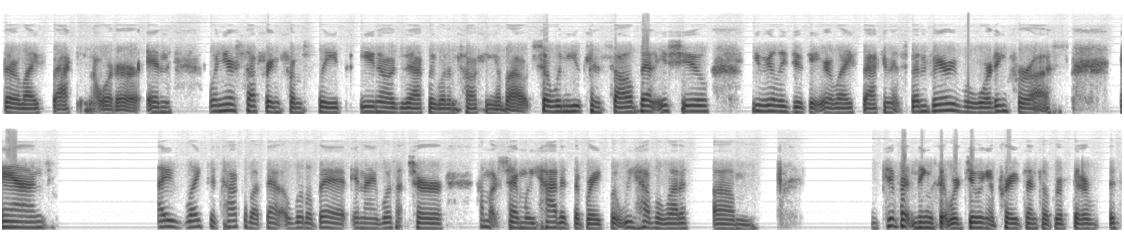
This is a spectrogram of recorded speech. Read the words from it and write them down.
their life back in order. And when you're suffering from sleep you know exactly what i'm talking about. So when you can solve that issue you really do get your life back and it's been very rewarding for us. And I like to talk about that a little bit, and I wasn't sure how much time we had at the break, but we have a lot of um, different things that we're doing at Prairie Dental Group that are it's,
